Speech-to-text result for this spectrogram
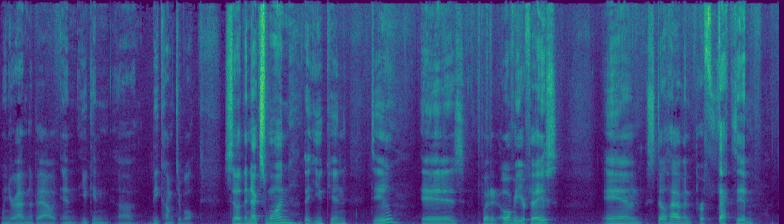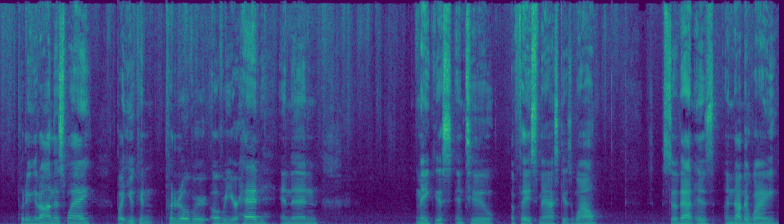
when you're out and about and you can uh, be comfortable. So the next one that you can do is put it over your face and still haven't perfected putting it on this way, but you can put it over over your head and then make this into a face mask as well. So that is another way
